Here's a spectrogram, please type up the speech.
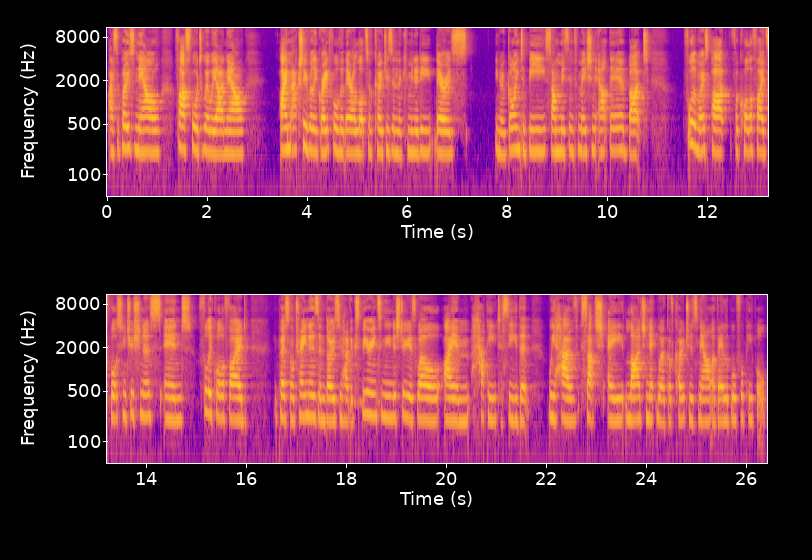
I suppose now, fast forward to where we are now, I'm actually really grateful that there are lots of coaches in the community. There is, you know, going to be some misinformation out there, but for the most part, for qualified sports nutritionists and fully qualified personal trainers and those who have experience in the industry as well, I am happy to see that we have such a large network of coaches now available for people,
